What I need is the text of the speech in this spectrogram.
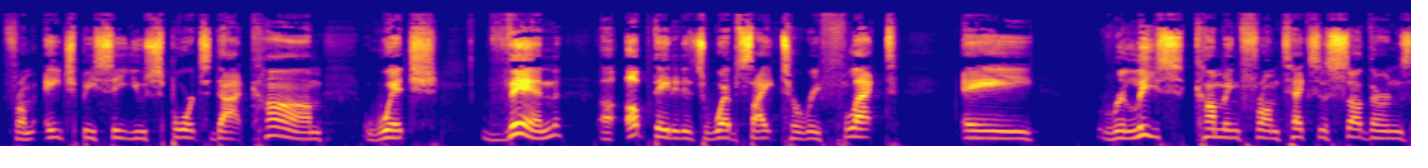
from HBCUSports.com, which then uh, updated its website to reflect a release coming from Texas Southern's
